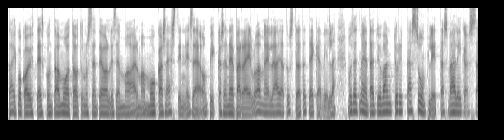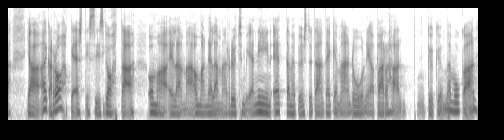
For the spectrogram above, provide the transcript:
tai koko yhteiskunta on muotoutunut sen teollisen maailman mukaisesti, niin se on pikkasen epäreilua meille ajatustyötä tekeville. Mutta meidän täytyy vain yrittää sumplia tässä välikössä ja aika rohkeasti siis johtaa omaa elämää, oman elämän rytmiä niin, että me pystytään tekemään duunia parhaan kykymme mukaan.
